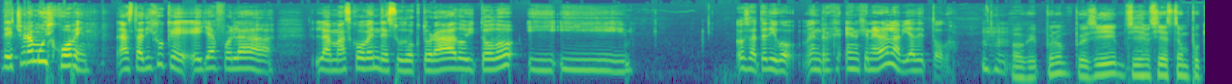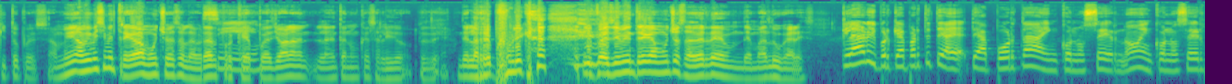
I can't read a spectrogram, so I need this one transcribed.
de hecho era muy joven, hasta dijo que ella fue la, la más joven de su doctorado y todo, y, y o sea, te digo, en, en general había de todo. Uh -huh. Ok, bueno, pues sí, sí, sí está un poquito, pues, a mí, a mí sí me entregaba mucho eso, la verdad, sí. porque pues yo la, la, neta nunca he salido pues, de, de, la República y pues sí me entrega mucho saber de, de más lugares. Claro, y porque aparte te, te aporta en conocer, ¿no? En conocer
